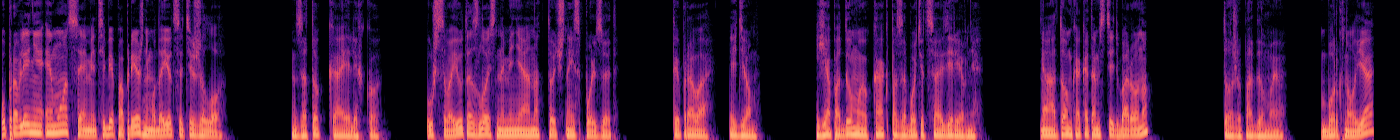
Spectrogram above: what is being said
Управление эмоциями тебе по-прежнему дается тяжело. Зато Кая легко. Уж свою-то злость на меня она точно использует. Ты права, Идем. Я подумаю, как позаботиться о деревне. А о том, как отомстить барону? Тоже подумаю. Буркнул я,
